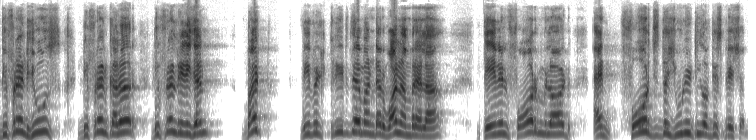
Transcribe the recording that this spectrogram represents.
different hues, different color, different religion, but we will treat them under one umbrella. They will form, lord, and forge the unity of this nation.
